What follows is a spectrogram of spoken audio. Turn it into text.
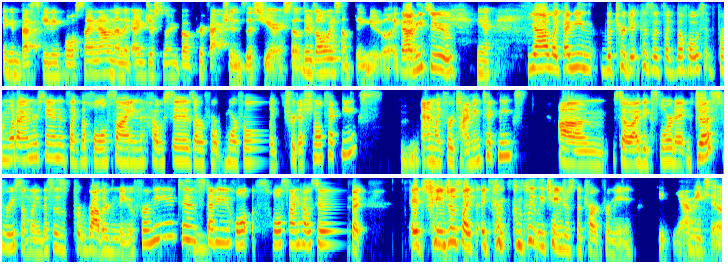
investigating whole sign now. And then like, I just learned about profections this year. So there's always something new to like. Yeah, me too. Yeah. Yeah. Like, I mean, the tradition, because it's like the host, from what I understand, it's like the whole sign houses are for more for like traditional techniques mm-hmm. and like for timing techniques. Um, so I've explored it just recently. This is pr- rather new for me to mm-hmm. study whole, whole sign houses, but it changes like it com- completely changes the chart for me. Yeah, me too.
